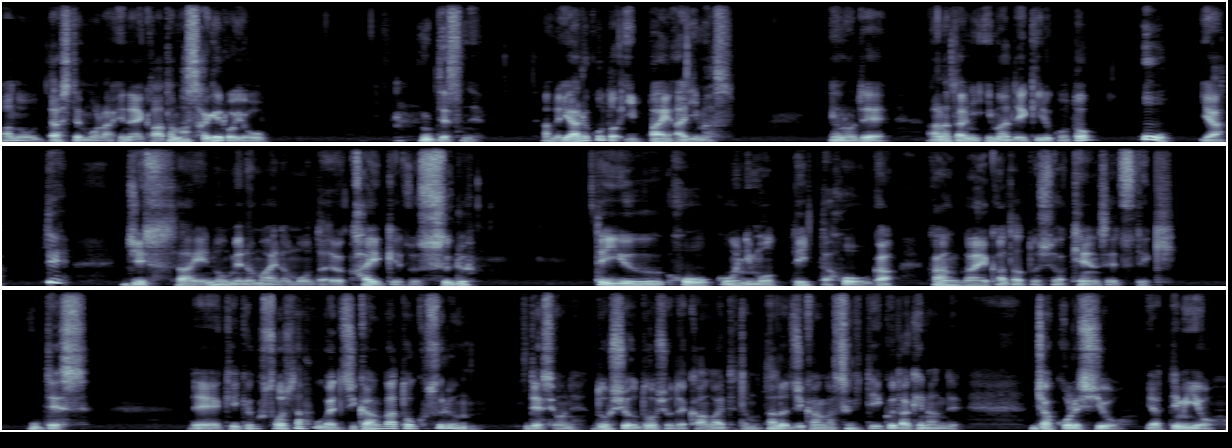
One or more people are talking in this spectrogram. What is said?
あの出してもらえないか頭下げろよ。ですね。あの、やることいっぱいあります。なので、あなたに今できることをやって、実際の目の前の問題を解決するっていう方向に持っていった方が考え方としては建設的です。で、結局そうした方が時間が得するんですよね。どうしようどうしようで考えてても、ただ時間が過ぎていくだけなんで、じゃあこれしよう。やってみよ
